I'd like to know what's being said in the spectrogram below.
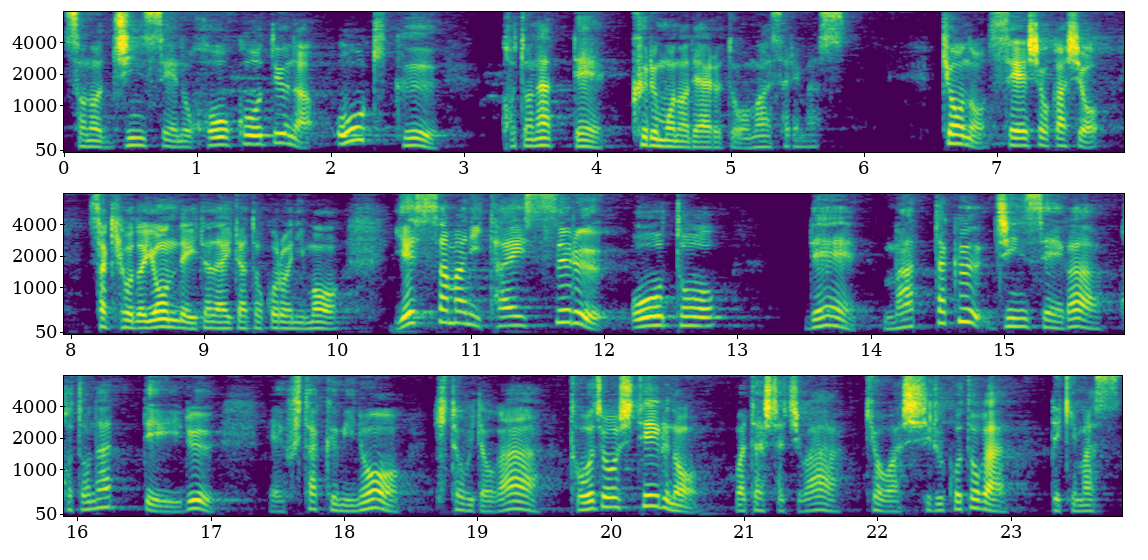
その人生の方向というのは大きく異なってくるものであると思わされます。今日の聖書箇所、先ほど読んでいただいたところにも、イエス様に対する応答で全く人生が異なっている二組の人々が登場しているのを私たちは今日は知ることができます。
